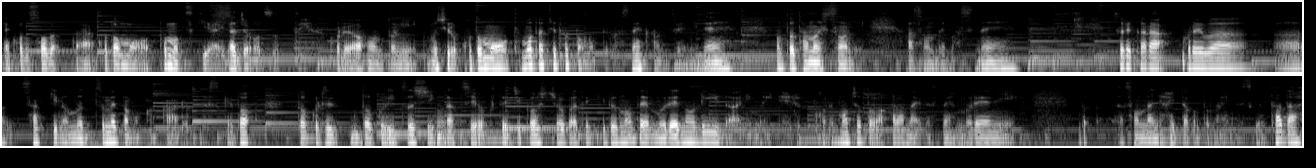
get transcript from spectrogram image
で子子供との付き合いが上手という。これは本当にむしろ子供を友達だと思ってますね。完全にね。本当楽しそうに遊んでますね。それからこれはさっきの6つ目とも関わるんですけど独立心が強くて自己主張ができるので群れのリーダーに向いている。これもちょっとわからないですね。群れにそんなに入ったことないんですけど。ただ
